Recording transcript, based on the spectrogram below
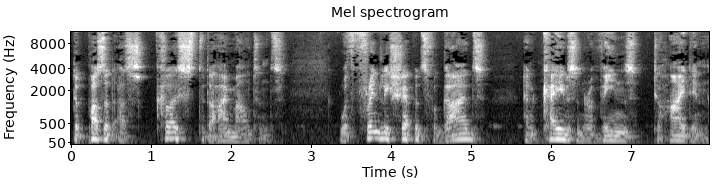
deposit us close to the high mountains, with friendly shepherds for guides and caves and ravines to hide in,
